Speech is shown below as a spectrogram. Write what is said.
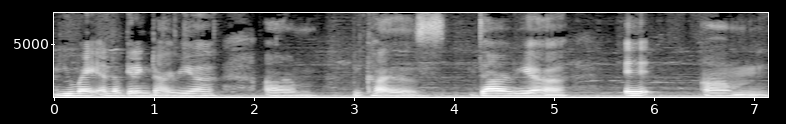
you might end up getting diarrhea um, because diarrhea it um,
